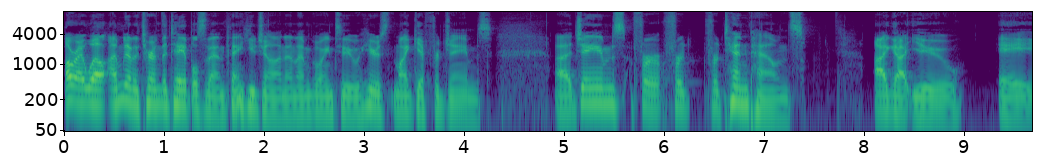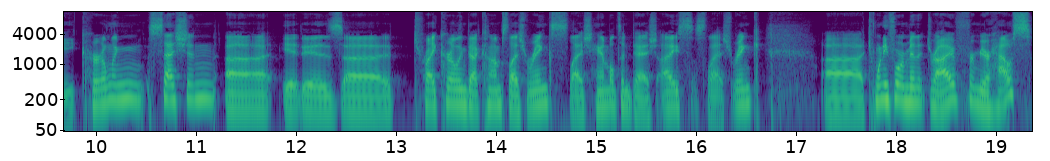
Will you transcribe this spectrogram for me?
All right. Well, I'm going to turn the tables then. Thank you, John. And I'm going to. Here's my gift for James. Uh, James, for for for ten pounds, I got you a curling session. Uh, it is uh, trycurling.com slash rinks slash hamilton dash ice slash rink. Uh, 24 minute drive from your house.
